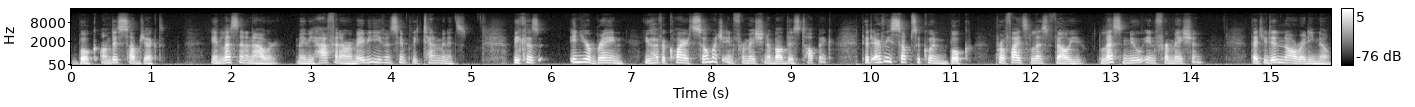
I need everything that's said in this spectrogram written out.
book on this subject in less than an hour, maybe half an hour, maybe even simply 10 minutes. Because in your brain, you have acquired so much information about this topic that every subsequent book provides less value, less new information that you didn't already know.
